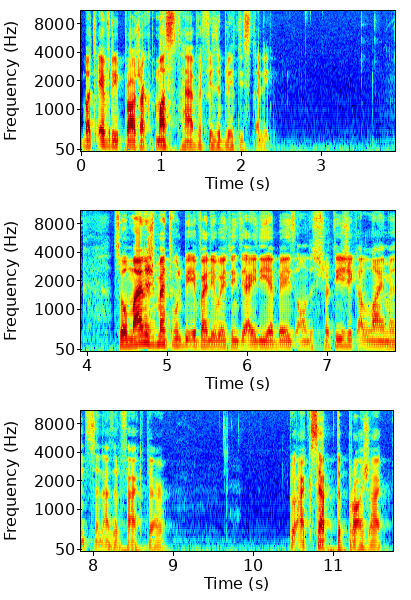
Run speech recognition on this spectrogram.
But every project must have a feasibility study. So management will be evaluating the idea based on the strategic alignments and other factor to accept the project.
